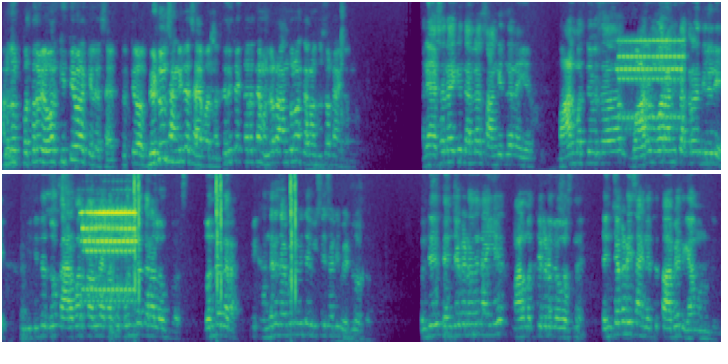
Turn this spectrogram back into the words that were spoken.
आंदोलन पत्र व्यवहार किती वेळा केले साहेब? तर ते भेटून सांगितलं साहेबांना तरी ते करत नाही म्हणल्यावर आंदोलन करणार दुसरं काय करणार? आणि असं नाही की त्यांना सांगितलं नाहीये. मालमत्तेचा वारंवार आम्ही तक्रार दिलेली आहे की तिथे जो कारभार चाललाय ना तो बंद करा लवकर. बंद करा. मी खंदारे साहेबांना मी त्या विषयासाठी भेटलो होतो. पण ते त्यांच्याकडे नाहीये मालमत्तेकडे व्यवस्था आहे. त्यांच्याकडे सांगितलं तर ताब्यात घ्या म्हणून तुम्ही.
